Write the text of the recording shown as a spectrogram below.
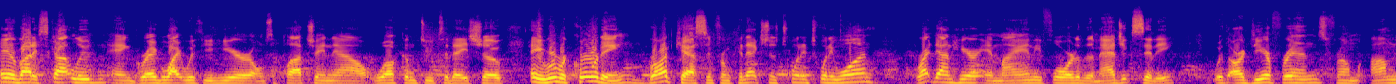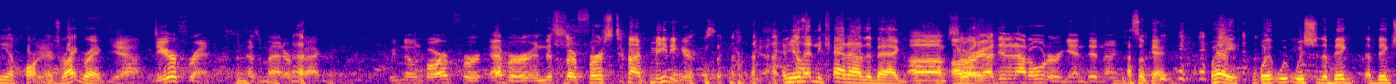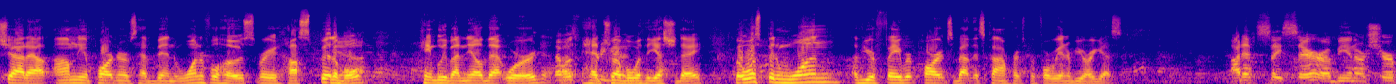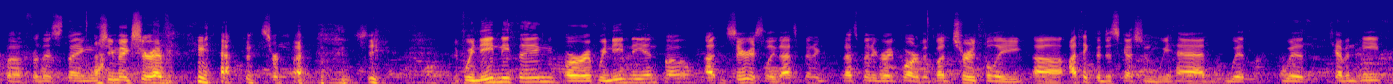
Hey everybody, Scott Luton and Greg White with you here on Supply Chain Now. Welcome to today's show. Hey, we're recording, broadcasting from Connections 2021 right down here in Miami, Florida, the Magic City, with our dear friends from Omnia Partners, right, Greg? Yeah, dear friends, as a matter of fact. We've known Barb forever, and this is our first time meeting her. And you're letting the cat out of the bag. Uh, I'm sorry, already. I did it out of order again, didn't I? That's okay. Well, hey, we, we should a big a big shout out. Omnia Partners have been wonderful hosts, very hospitable. Can't believe I nailed that word. That was I had trouble good. with it yesterday. But what's been one of your favorite parts about this conference before we interview our guest? I'd have to say Sarah being our Sherpa for this thing. She makes sure everything happens right. She, if we need anything or if we need any info, uh, seriously, that's been a, that's been a great part of it. But truthfully, uh, I think the discussion we had with with Kevin Heath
